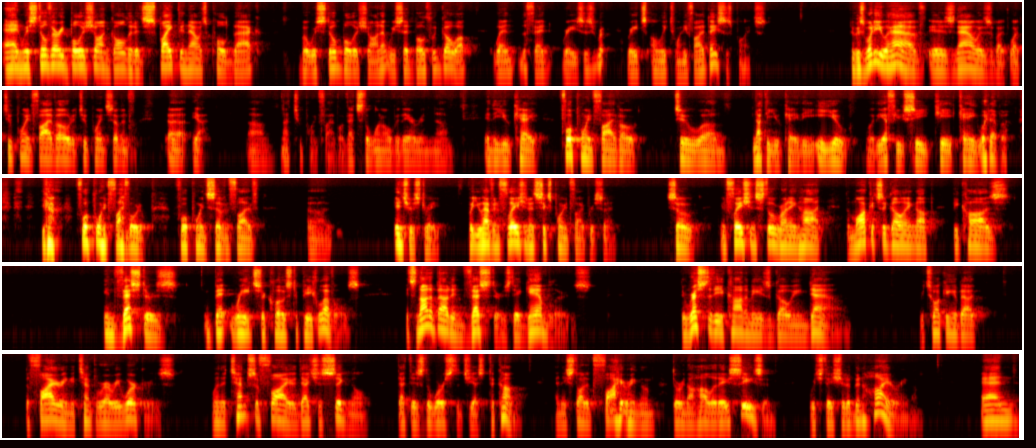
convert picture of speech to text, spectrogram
And we're still very bullish on gold. It had spiked and now it's pulled back, but we're still bullish on it. We said both would go up when the Fed raises rates only 25 basis points. Because what do you have is now is about what 2.50 to 2.7 uh, yeah um, not 2.50 that's the one over there in um, in the UK 4.50 to um, not the UK, the EU or the FUCK, whatever. You got 4.50 to 4.75 uh, interest rate, but you have inflation at 6.5%. So inflation's still running hot. The markets are going up because investors bet rates are close to peak levels. It's not about investors, they're gamblers. The rest of the economy is going down. We're talking about the firing of temporary workers. When the temps are fired, that's a signal that there's the worst that's yet to come. And they started firing them during the holiday season, which they should have been hiring them. And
